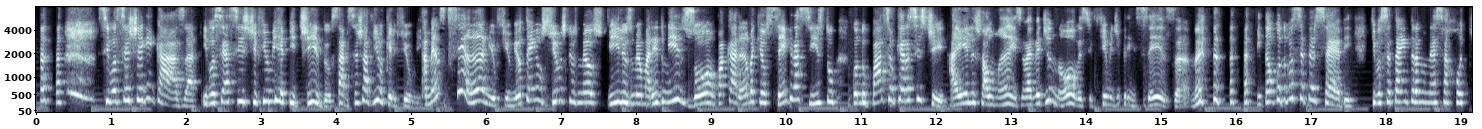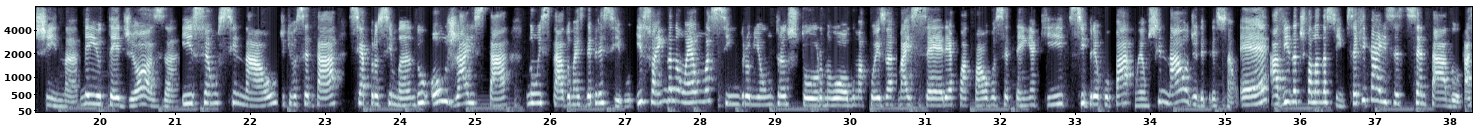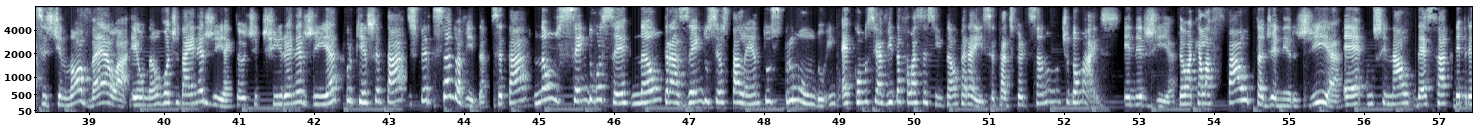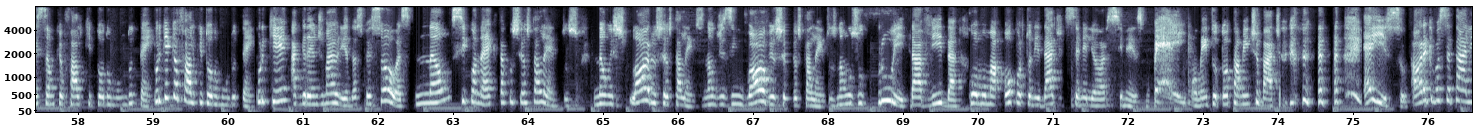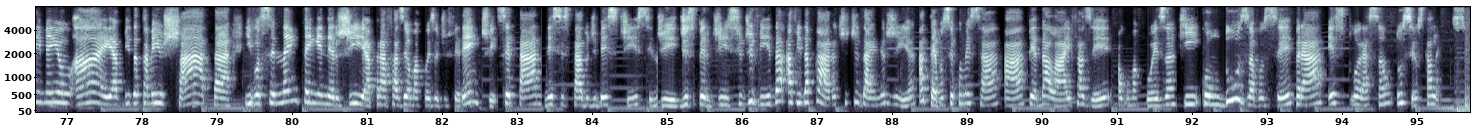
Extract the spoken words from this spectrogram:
se você chega em casa e você assiste filme repetido, sabe? Você já viu aquele filme? A menos que você ame o filme. Eu tenho uns filmes que os meus filhos, meu marido me zoam pra caramba, que eu sempre assisto. Quando passa, eu quero assistir. Aí eles falam, mãe, você vai ver de novo esse filme de princesa, né? então, quando você percebe que você tá entrando nessa rotina meio tediosa, isso é um sinal de que você está se aproximando ou já está num estado mais depressivo. Isso ainda não é uma síndrome ou um transtorno ou alguma coisa mais séria com a qual você tenha que se preocupar. É um sinal de depressão. É a vida te falando assim: você ficar aí sentado assistindo novela, eu não vou te dar energia. Então eu te tiro energia porque você está desperdiçando a vida. Você está não sendo você, não trazendo seus talentos para o mundo. É como se a vida falasse assim: então, peraí, você está desperdiçando, não te dou mais energia. Então, aquela falta de energia é um sinal dessa depressão que eu falo que todo mundo tem. Por que, que eu falo que todo mundo tem? Porque a grande maioria das pessoas não se conecta com seus talentos, não explora os seus talentos, não desenvolve os seus talentos, não usufrui da vida como uma oportunidade de ser melhor a si mesmo. Bem, momento totalmente bate. é isso. A hora que você tá ali meio, ai, a vida tá meio chata e você nem tem energia para fazer uma coisa diferente, você tá nesse estado de bestice, de desperdício de vida, a vida para de te dar energia até você começar a pedalar e fazer alguma coisa que conduza você para exploração dos seus talentos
